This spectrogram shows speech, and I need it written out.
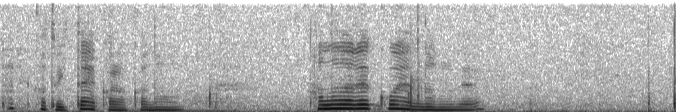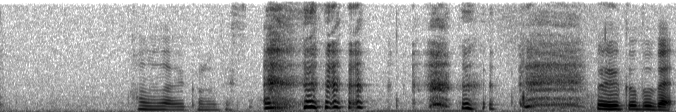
誰かといたいからかな。花だれ公園なので。花だれからです。ということで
